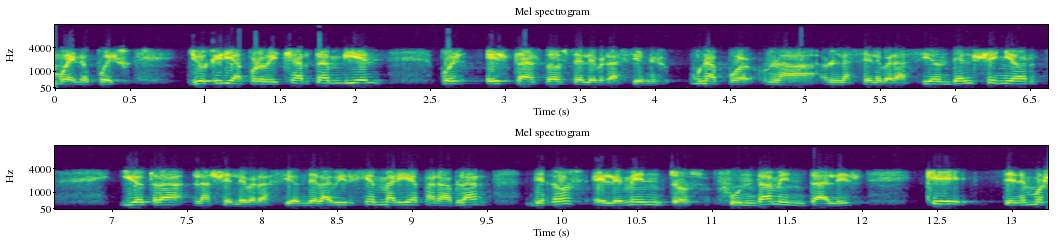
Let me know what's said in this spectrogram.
Bueno, pues yo quería aprovechar también pues estas dos celebraciones, una la, la, celebración del Señor y otra la celebración de la Virgen María para hablar de dos elementos fundamentales que tenemos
